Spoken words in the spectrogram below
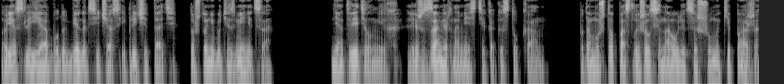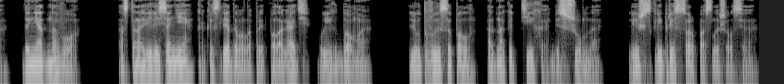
Но если я буду бегать сейчас и причитать, то что-нибудь изменится? Не ответил Мих, лишь замер на месте, как истукан. Потому что послышался на улице шум экипажа, да ни одного. Остановились они, как и следовало предполагать, у их дома. Люд высыпал, однако тихо, бесшумно. Лишь скрип рессор послышался,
